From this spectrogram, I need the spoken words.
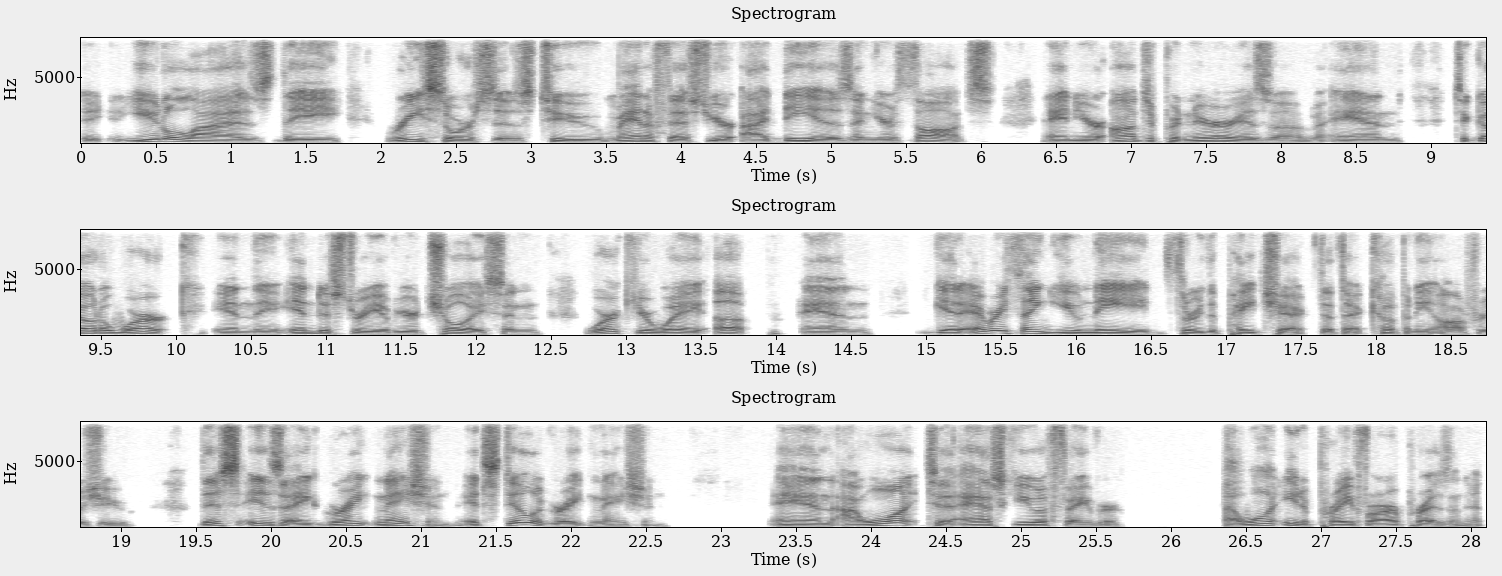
utilize the resources to manifest your ideas and your thoughts and your entrepreneurism and to go to work in the industry of your choice and work your way up and get everything you need through the paycheck that that company offers you. This is a great nation. It's still a great nation. And I want to ask you a favor. I want you to pray for our president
